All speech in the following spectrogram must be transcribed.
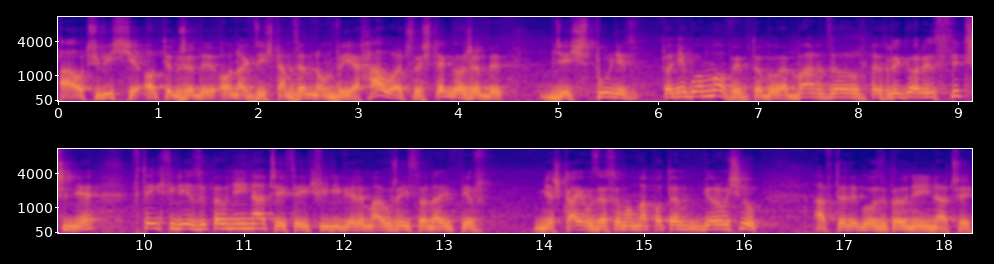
A oczywiście o tym, żeby ona gdzieś tam ze mną wyjechała, coś tego, żeby gdzieś wspólnie, to nie było mowy. To było bardzo rygorystycznie. W tej chwili jest zupełnie inaczej. W tej chwili wiele małżeństwa najpierw mieszkają ze sobą, a potem biorą ślub. A wtedy było zupełnie inaczej.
